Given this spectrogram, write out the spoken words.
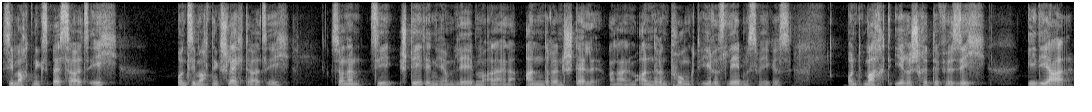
Sie macht nichts besser als ich und sie macht nichts schlechter als ich, sondern sie steht in ihrem Leben an einer anderen Stelle, an einem anderen Punkt ihres Lebensweges und macht ihre Schritte für sich ideal.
